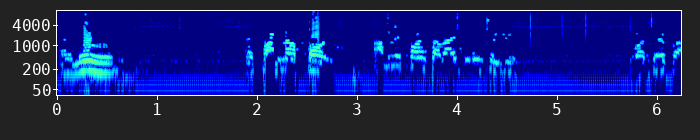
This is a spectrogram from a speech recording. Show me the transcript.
Hello. The final point. How many points have I given to you? Whatever.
